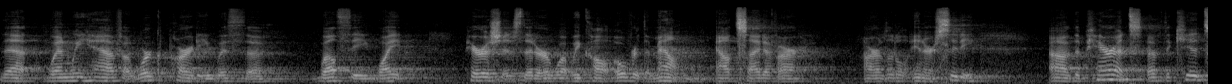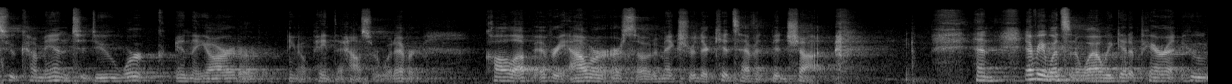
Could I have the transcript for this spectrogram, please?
that when we have a work party with the wealthy white parishes that are what we call over the mountain outside of our, our little inner city, uh, the parents of the kids who come in to do work in the yard or, you know, paint the house or whatever, call up every hour or so to make sure their kids haven't been shot. And every once in a while, we get a parent who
